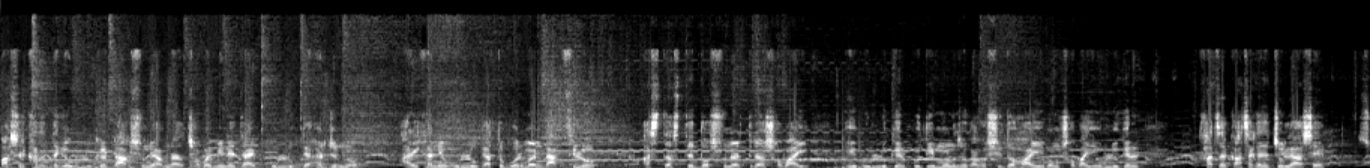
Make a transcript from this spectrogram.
পাশের খাঁচা থেকে উল্লুকের ডাক শুনে আমরা সবাই মিলে যাই উল্লুক দেখার জন্য। আর এখানে উল্লুক এত পরিমাণ ডাক ছিল, আস্তে আস্তে দর্শনার্থীরা সবাই এই উল্লুকের প্রতি মনোযোগ আকর্ষিত হয় এবং সবাই উল্লুকের খাঁচার কাছাকাছি চলে আসে। সো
